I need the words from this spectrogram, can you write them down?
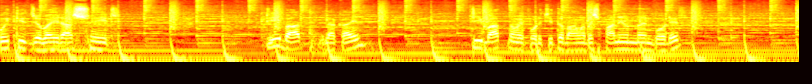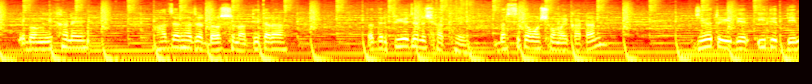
ঐতিহ্যবাহী রাজশাহীর টি বাত এলাকায়। টি বাত নামে পরিচিত বাংলাদেশ পানি উন্নয়ন বোর্ডের এবং এখানে হাজার হাজার দর্শনার্থী, তারা তাদের প্রিয়জনের সাথে ব্যস্ততম সময় কাটান। যেহেতু ঈদের ঈদের দিন,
